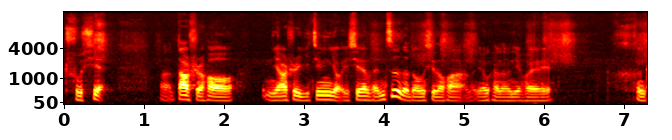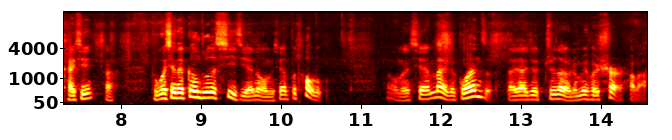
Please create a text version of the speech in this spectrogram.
出现，啊，到时候你要是已经有一些文字的东西的话，有可能你会很开心啊。不过现在更多的细节呢，我们先不透露。我们先卖个关子，大家就知道有这么一回事儿，好吧？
